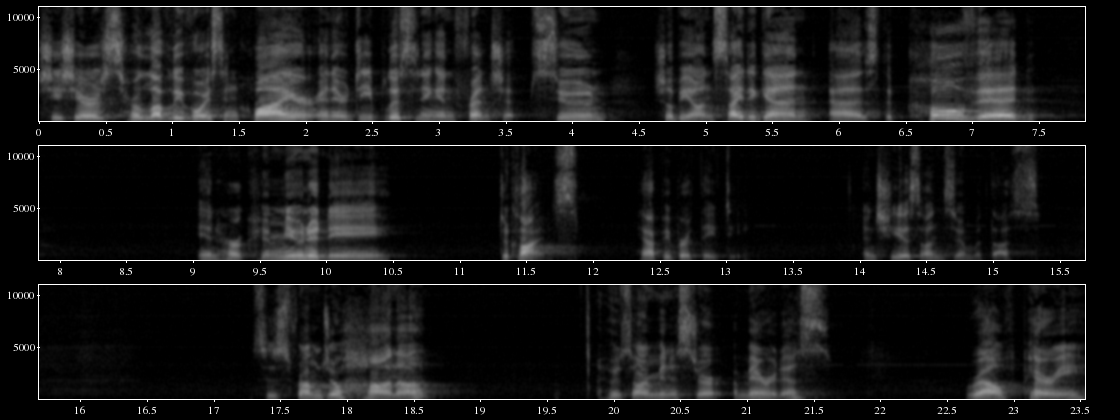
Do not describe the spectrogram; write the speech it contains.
She shares her lovely voice in choir and her deep listening and friendship. Soon she'll be on site again as the COVID in her community declines. Happy birthday, Dee. And she is on Zoom with us. This is from Johanna, who's our minister emeritus. Ralph Perry,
